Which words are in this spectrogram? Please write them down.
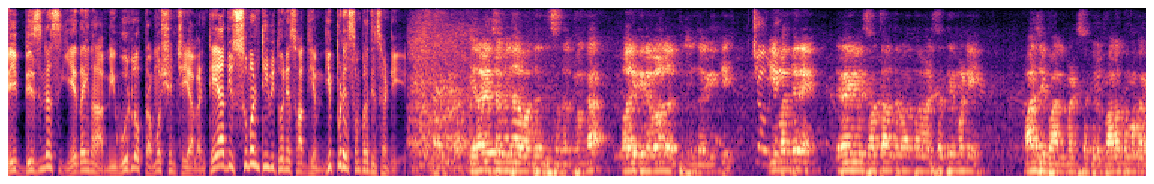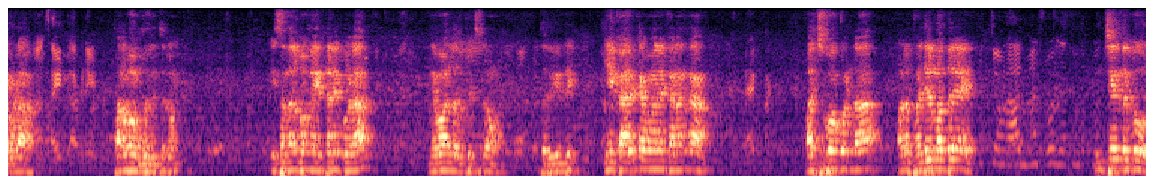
మీ business ఏదైనా మీ ఊర్లో promotion చేయాలంటే అది సుమన్ టీవీతోనే సాధ్యం. ఇప్పుడే సంప్రదించండి. ఇరవై తొమ్మిదవ వర్ధంతి సందర్భంగా వారికి నివాళులు అర్పించడం జరిగింది. ఈ మధ్యనే ఇరవై ఎనిమిది సంవత్సరాల తర్వాత వారి సత్యమణి మాజీ పార్లమెంట్ సభ్యులు పార్వతమ్మ గారు కూడా పరమం పూజించడం ఈ సందర్భంగా ఇద్దరికి కూడా నివాళులు అర్పించడం జరిగింది. ఈ కార్యక్రమాన్ని ఘనంగా మర్చిపోకుండా వాళ్ళ ప్రజల మధ్యనే ఉంచేందుకు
